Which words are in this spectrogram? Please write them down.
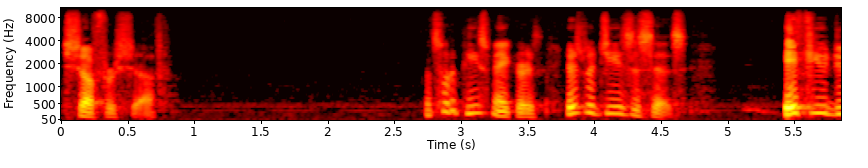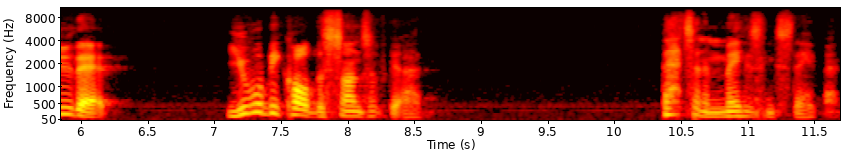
shove for shove. That's what a peacemaker is. Here's what Jesus says If you do that, you will be called the sons of God. That's an amazing statement.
